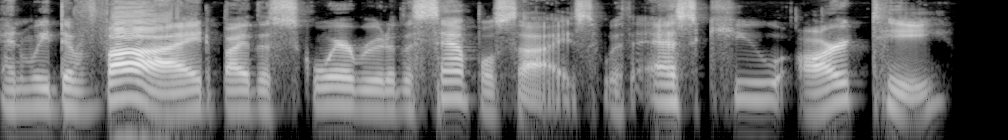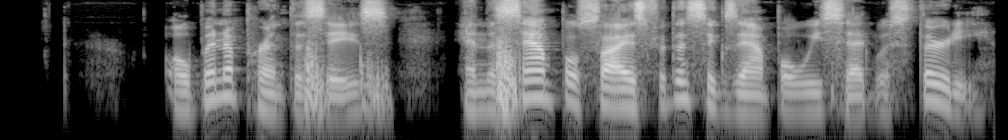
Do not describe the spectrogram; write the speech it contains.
and we divide by the square root of the sample size with SQRT, open a parentheses, and the sample size for this example we said was 30.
